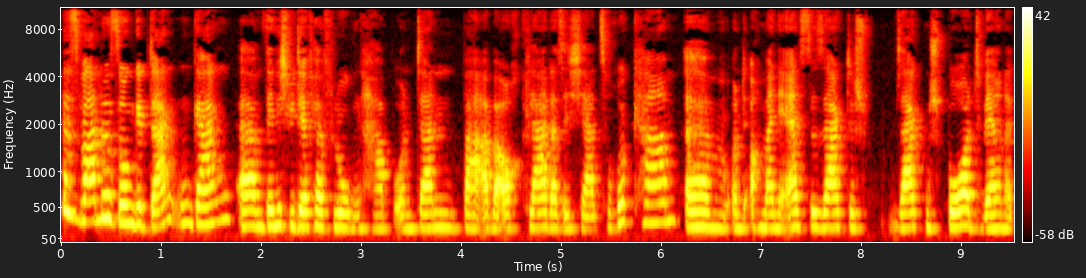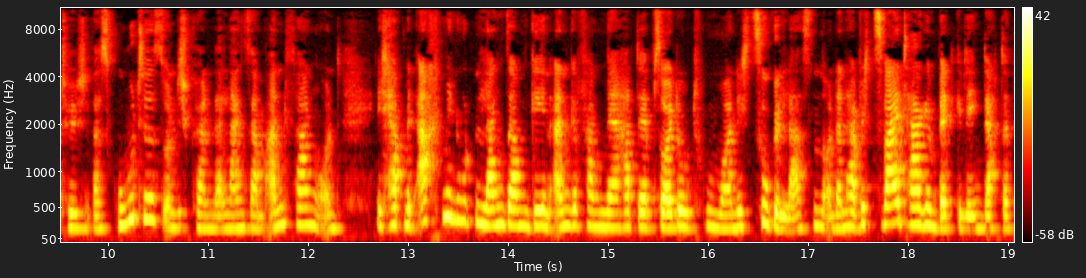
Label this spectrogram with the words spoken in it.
das war nur so ein Gedankengang, ähm, den ich wieder verflogen habe und dann war aber auch klar, dass ich ja zurückkam ähm, und auch meine Ärzte sagte, sagten, Sport wäre natürlich was Gutes und ich könnte dann langsam anfangen. Und ich habe mit acht Minuten langsam gehen angefangen, mehr hat der Pseudotumor nicht zugelassen. Und dann habe ich zwei Tage im Bett gelegen, dachte,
